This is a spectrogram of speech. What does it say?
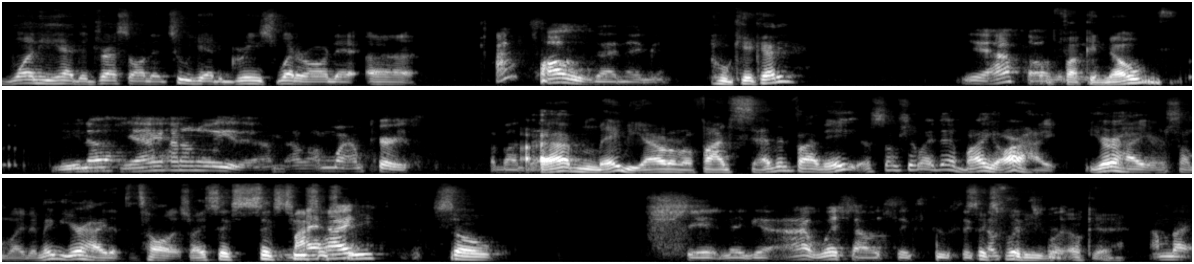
one, he had the dress on, and two, he had the green sweater on that. uh how tall is that nigga? Who Kid Cudi? Yeah, how tall? Fucking no. Do you know? Yeah, I, don't know either. I'm, I'm, I'm curious about that. Uh, maybe I don't know, five seven, five eight, or some shit like that. By your height, your height, or something like that. Maybe your height at the tallest, right? Six, six two, My six height? three. So, shit, nigga, I wish I was six two, six, six I'm foot six even. Foot. Okay. I'm like,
